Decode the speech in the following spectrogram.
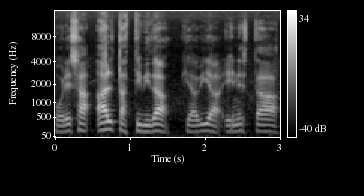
por esa alta actividad que había en esta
